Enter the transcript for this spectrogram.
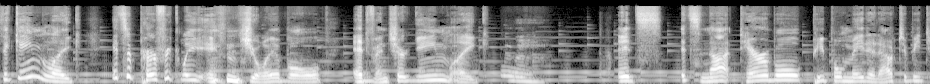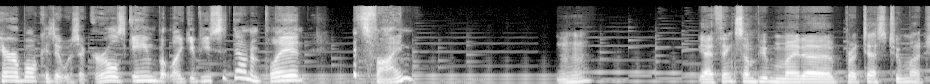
the game, like, it's a perfectly enjoyable adventure game. Like, it's it's not terrible. People made it out to be terrible because it was a girls' game, but like, if you sit down and play it, it's fine. Mm-hmm. Yeah, I think some people might uh protest too much,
